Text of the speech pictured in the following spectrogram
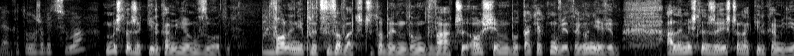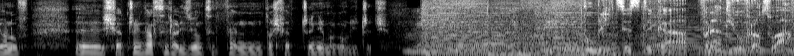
Jaka to może być suma? Myślę, że kilka milionów złotych. Wolę nie precyzować, czy to będą dwa, czy osiem, bo tak jak mówię, tego nie wiem. Ale myślę, że jeszcze na kilka milionów y, świadczeniodawcy realizujący ten, to świadczenie mogą liczyć. Publicystyka w Radiu Wrocław.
